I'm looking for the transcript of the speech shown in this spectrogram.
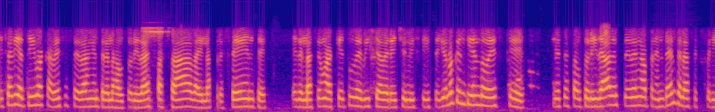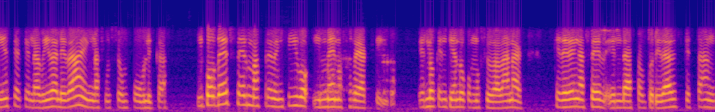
esa diatriba que a veces se dan entre las autoridades pasadas y las presentes en relación a qué tú debiste haber hecho y no hiciste. Yo lo que entiendo es que nuestras autoridades deben aprender de las experiencias que la vida le da en la función pública y poder ser más preventivo y menos reactivo. Es lo que entiendo como ciudadana que deben hacer en las autoridades que están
